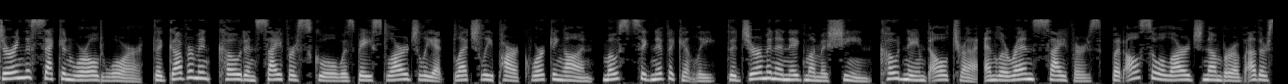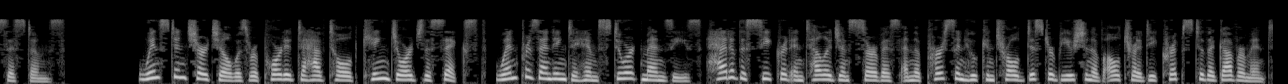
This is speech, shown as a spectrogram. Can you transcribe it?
During the Second World War, the Government Code and Cipher School was based largely at Bletchley Park working on, most significantly, the German Enigma machine codenamed Ultra and Lorenz ciphers, but also a large number of other systems. Winston Churchill was reported to have told King George VI, when presenting to him Stuart Menzies head of the Secret Intelligence Service and the person who controlled distribution of ultra decrypts to the government,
